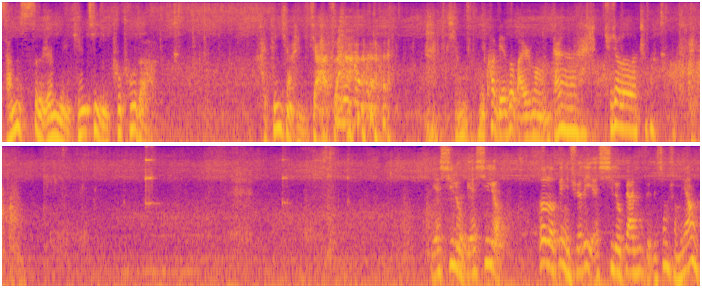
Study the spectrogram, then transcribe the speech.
咱们四个人每天进进出出的，还真像是一家子。啊 行，你快别做白日梦了，赶紧赶紧去叫乐乐吃饭。别吸溜，别吸溜，乐乐跟你学的也吸溜吧唧嘴的，像什么样子？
